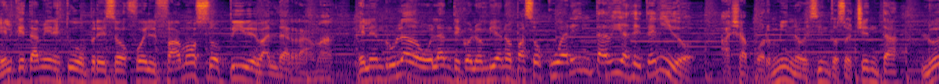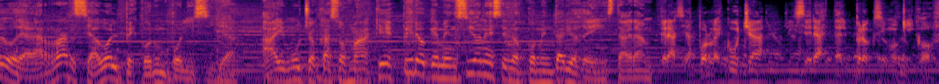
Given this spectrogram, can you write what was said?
El que también estuvo preso fue el famoso pibe Valderrama. El enrulado volante colombiano pasó 40 días detenido, allá por 1980, luego de agarrarse a golpes con un policía. Hay muchos casos más que espero que menciones en los comentarios de Instagram. Gracias por la escucha y será hasta el próximo kickoff.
